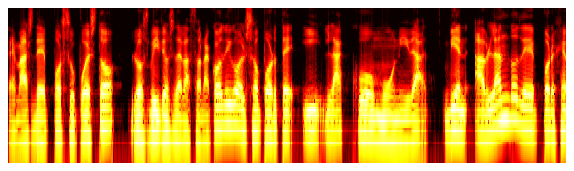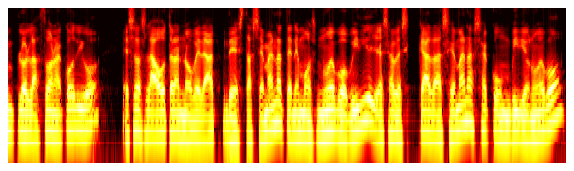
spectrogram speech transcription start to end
Además de, por supuesto, los vídeos de la zona código, el soporte y la comunidad. Bien, hablando de, por ejemplo, la zona código, código esa es la otra novedad de esta semana. Tenemos nuevo vídeo, ya sabes, cada semana saco un vídeo nuevo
